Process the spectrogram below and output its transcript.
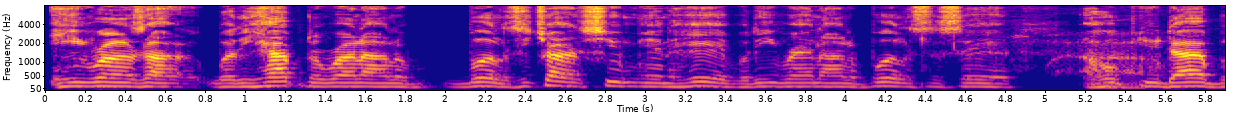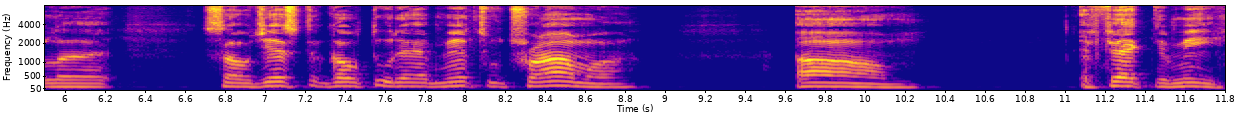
He runs out, but he happened to run out of bullets. He tried to shoot me in the head, but he ran out of bullets and said, I hope you die, blood. So just to go through that mental trauma, um, affected me.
